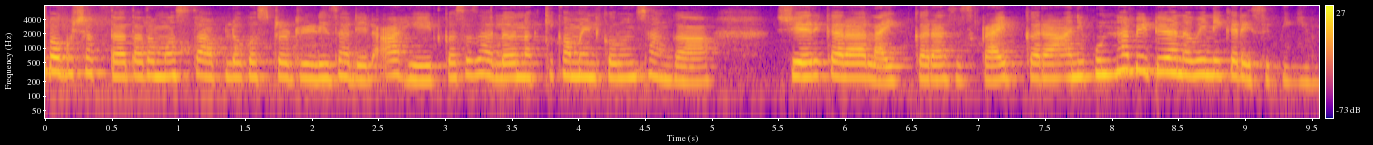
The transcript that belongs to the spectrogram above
बघू शकतात. आता मस्त आपलं कस्टर्ड रेडी झालेलं आहे. कसं झालं? नक्की कमेंट करून सांगा. शेअर करा लाईक करा सबस्क्राईब करा आणि पुन्हा भेटूया नवीन एका रेसिपी घेऊन.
